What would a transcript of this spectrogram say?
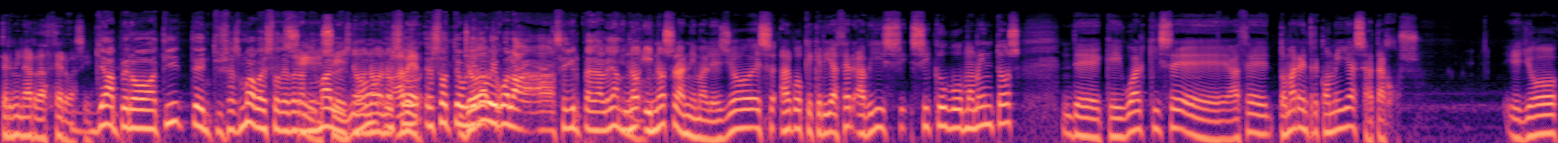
terminar de hacer o así. ya, pero a ti te entusiasmaba eso de ver Sí, animales, sí, no, ¿no? no, no, a Eso, ver, eso te yo- obligaba igual a, a seguir pedaleando. No, y no solo animales, yo es algo que quería hacer. Habí, sí, sí que hubo momentos de que igual quise hacer, tomar entre comillas atajos. Y yo,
